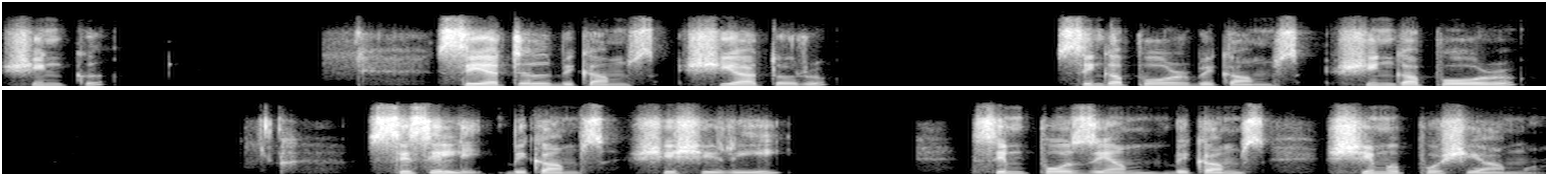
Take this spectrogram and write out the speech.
shink. Seattle becomes shiatoru. Singapore becomes Singapore. Sicily becomes shishiri. Symposium becomes shimuposhiam.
